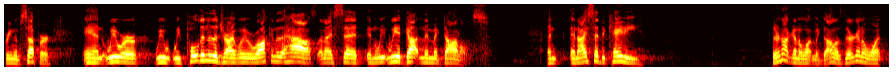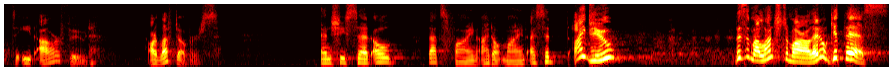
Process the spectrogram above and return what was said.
bring them supper. And we were we, we pulled into the driveway we were walking to the house and i said and we, we had gotten them mcdonald's. And, and i said to katie they're not going to want mcdonald's they're going to want to eat our food our leftovers. And she said oh that's fine i don't mind. I said i do. This is my lunch tomorrow they don't get this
